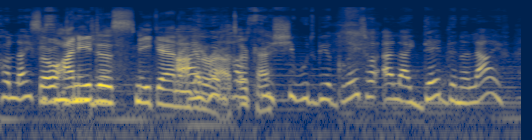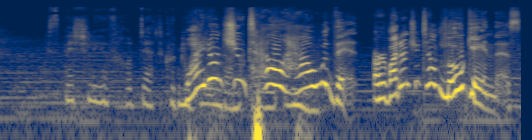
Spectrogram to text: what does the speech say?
her life So is in I need danger. to sneak in and I get her heard out. Howe Okay. says she would be a greater ally dead than alive, especially if her death could be Why don't you tell How this? Or why don't you tell Logan this?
